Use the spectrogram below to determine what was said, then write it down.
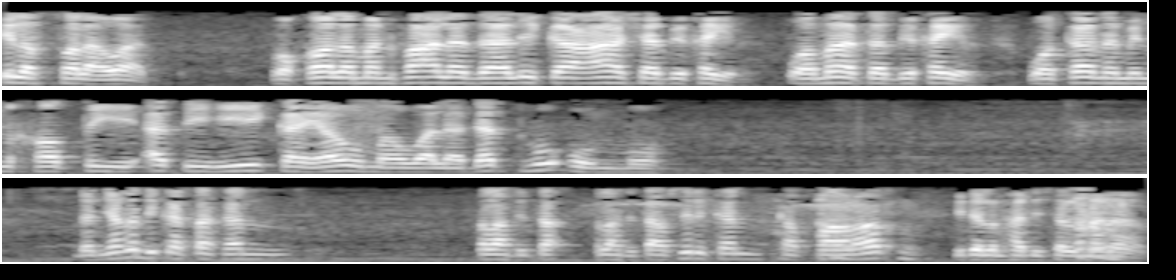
إلى naqlil وقال ila salawat. ذلك عاش بخير ومات بخير وكان من خطيئته كيوم ولدته أمه dan jangan dikatakan telah dita, telah ditafsirkan kafarat di dalam hadis al-manam.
